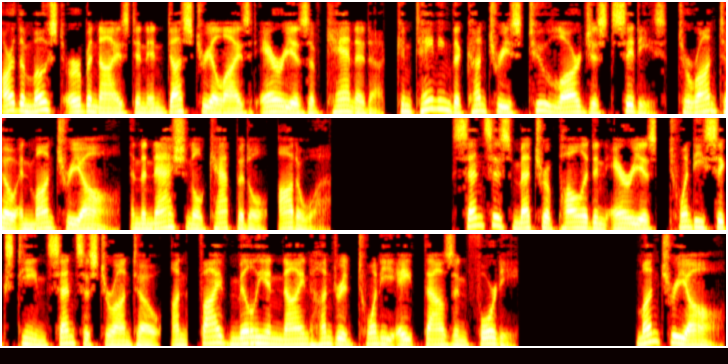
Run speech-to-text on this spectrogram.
are the most urbanized and industrialized areas of Canada, containing the country's two largest cities, Toronto and Montreal, and the national capital, Ottawa. Census Metropolitan Areas 2016 Census Toronto on 5,928,040 Montreal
